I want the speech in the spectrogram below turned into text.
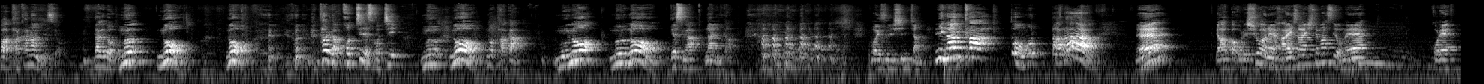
だから鷹なんですよ。だけど無ノーノー彼はこっちですこっち。無ノーの鷹無能無能ですが何か。小泉しんちゃんになるかと思ったらね？やっぱこれ主はね廃材してますよね。これ。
